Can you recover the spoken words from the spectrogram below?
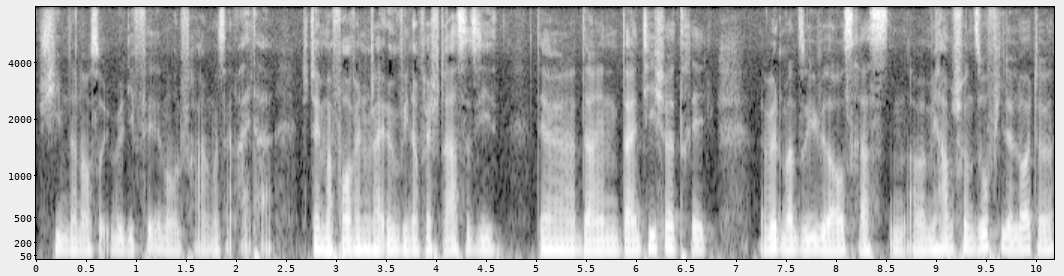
schieben dann auch so übel die Filme und fragen uns dann, Alter, stell mal vor, wenn du da irgendwie auf der Straße siehst, der dein, dein T-Shirt trägt, da wird man so übel ausrasten. Aber mir haben schon so viele Leute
